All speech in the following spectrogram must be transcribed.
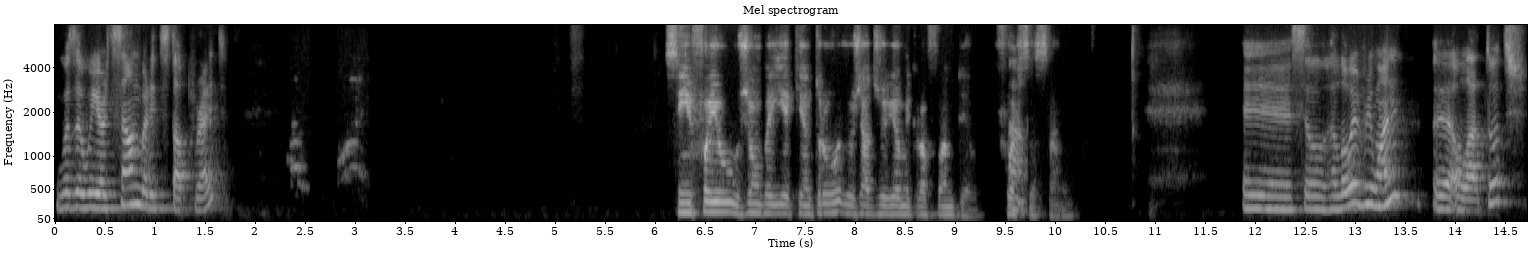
was a weird sound, but it stopped, right? Sim, foi o João Bahia que entrou, eu já desliguei o microfone dele. Força, Ah. Sara. Uh, so hello everyone, uh, olá a todos.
